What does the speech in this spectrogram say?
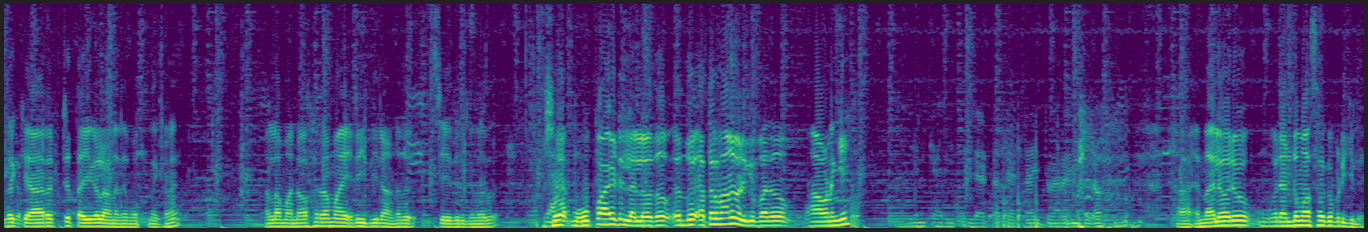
ഇത് ക്യാരറ്റ് തൈകളാണ് ഇത് മൊത്തം നിൽക്കണേ. നല്ല മനോഹരമായ രീതിയിലാണ് ഇത് ചെയ്തിരിക്കുന്നത്. പക്ഷെ മൂപ്പായിട്ടില്ലല്ലോ. ഇത് എന്ത് എത്ര നാൾ പഠിക്കും? അത് ആവണമെങ്കിൽ? കേട്ടോ തെറ്റായിട്ട് ആ, എന്നാലും ഒരു രണ്ട് മാസമൊക്കെ പിടിക്കില്ലേ?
